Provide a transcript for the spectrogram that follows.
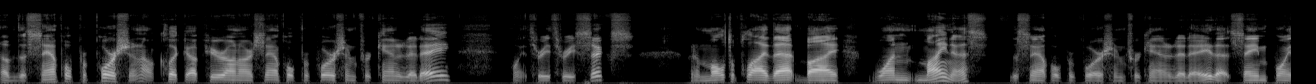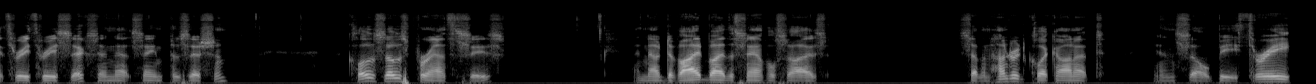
of the sample proportion. I'll click up here on our sample proportion for candidate A, 0.336. I'm going to multiply that by 1 minus the sample proportion for candidate A, that same 0.336 in that same position. Close those parentheses and now divide by the sample size 700, click on it in cell B3,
